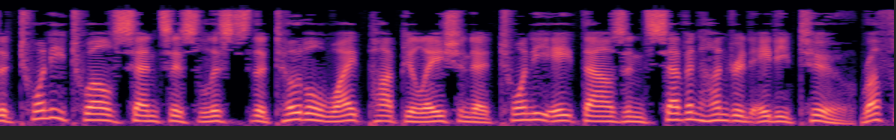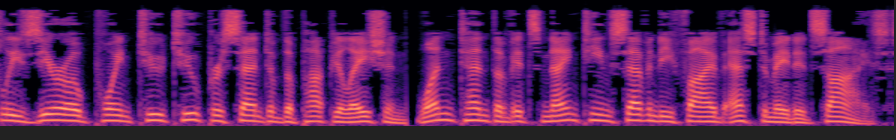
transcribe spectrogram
The 2012 census lists the total white population at 28,782 roughly 0.22% of the population, one-tenth of its 1975 estimated size.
